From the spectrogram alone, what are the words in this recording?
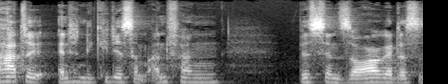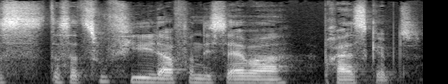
da hatte Anthony Kiedis am Anfang ein bisschen Sorge, dass, es, dass er zu viel da von sich selber preisgibt.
